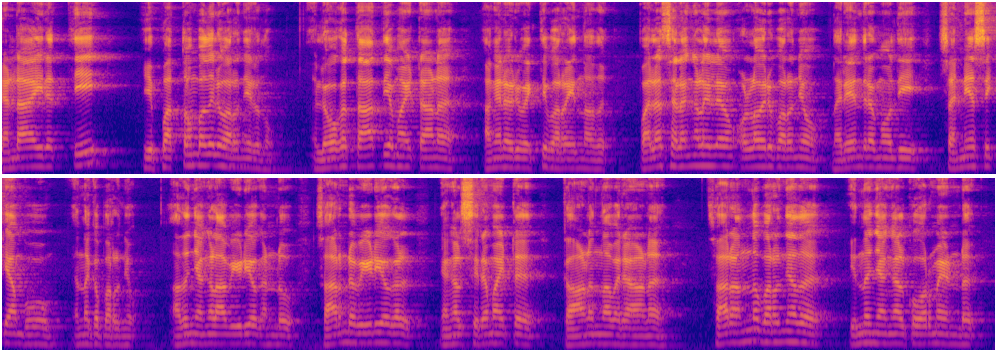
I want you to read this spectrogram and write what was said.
രണ്ടായിരത്തി ഈ പത്തൊമ്പതിൽ പറഞ്ഞിരുന്നു. ലോകത്താദ്യമായിട്ടാണ് അങ്ങനെ ഒരു വ്യക്തി പറയുന്നത്. പല സ്ഥലങ്ങളിലും ഉള്ളവർ പറഞ്ഞു നരേന്ദ്രമോദി സന്യസിക്കാൻ പോവും എന്നൊക്കെ പറഞ്ഞു. അത് ഞങ്ങൾ ആ വീഡിയോ കണ്ടു. സാറിന്റെ വീഡിയോകൾ ഞങ്ങൾ സ്ഥിരമായിട്ട് കാണുന്നവരാണ്. സാർ അന്ന് പറഞ്ഞത് ഇന്ന് ഞങ്ങൾക്ക് ഓർമ്മയുണ്ട്.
